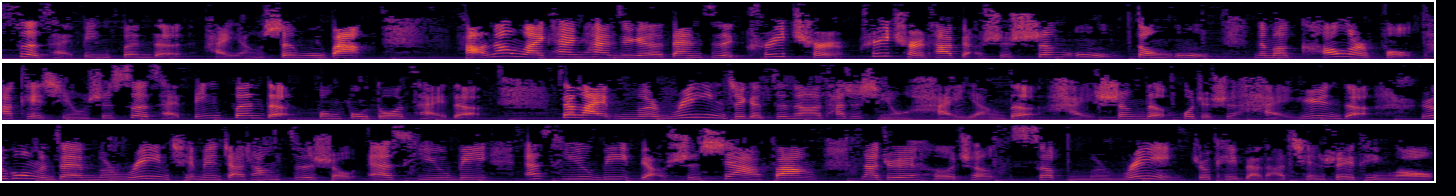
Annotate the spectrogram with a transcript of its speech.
色彩缤纷的海洋生物吧。好，那我们来看看这个单字 creature。creature 它表示生物、动物。那么 colorful 它可以形容是色彩缤纷的、丰富多彩的。再来，marine 这个字呢，它是形容海洋的、海生的或者是海运的。如果我们在 marine 前面加上字首 sub，sub 表示下方，那就会合成 submarine，就可以表达潜水艇喽。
